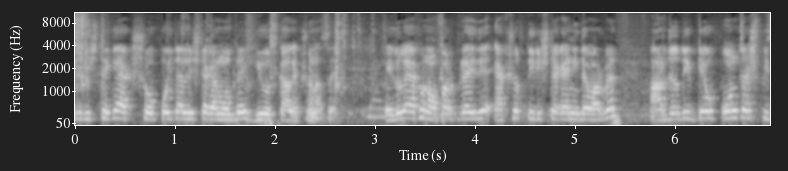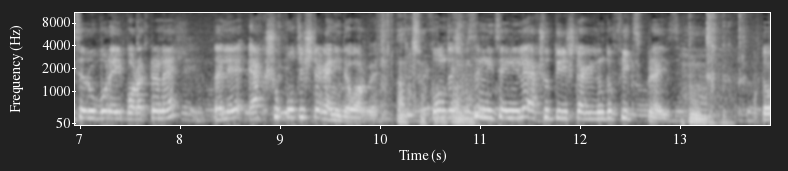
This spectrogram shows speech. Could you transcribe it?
তিরিশ থেকে একশো পঁয়তাল্লিশ টাকার মধ্যে হিউজ কালেকশন আছে। এগুলো এখন অফার প্রাইসে একশো তিরিশ টাকায় নিতে পারবেন। আর যদি কেউ পঞ্চাশ পিসের উপরে এই প্রোডাক্টটা নেয় তাহলে একশো পঁচিশ টাকায় নিতে পারবে। আচ্ছা, পঞ্চাশ পিসের নিচে নিলে একশো তিরিশ টাকা কিন্তু ফিক্সড প্রাইস তো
